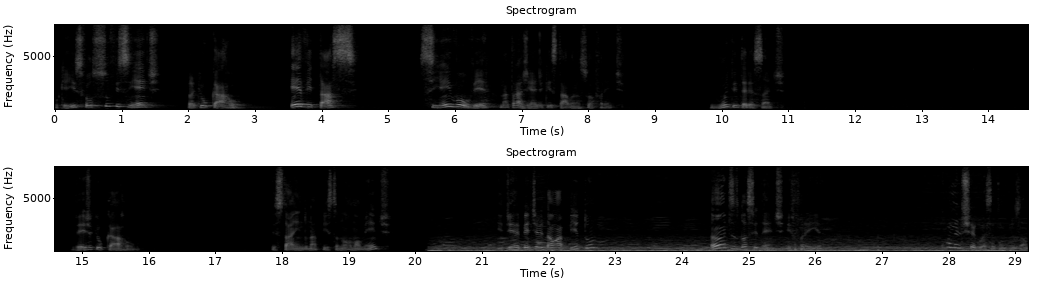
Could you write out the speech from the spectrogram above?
porque isso foi o suficiente para que o carro evitasse se envolver na tragédia que estava na sua frente. Muito interessante. Veja que o carro está indo na pista normalmente e de repente ele dá um apito antes do acidente e freia. Como ele chegou a essa conclusão?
